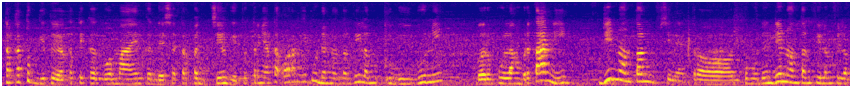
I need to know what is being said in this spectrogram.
terketuk gitu ya ketika gua main ke desa terpencil gitu ternyata orang itu udah nonton film ibu-ibu nih baru pulang bertani dia nonton sinetron kemudian dia nonton film-film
